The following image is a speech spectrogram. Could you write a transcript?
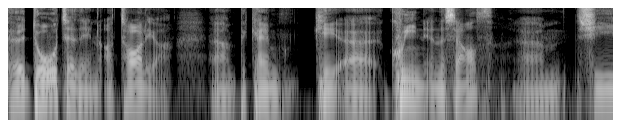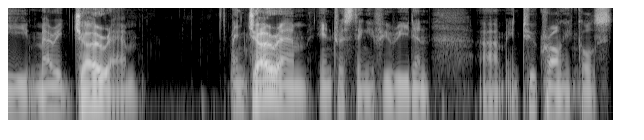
her daughter then, Athaliah, um, became ki- uh, queen in the south. Um, she married Joram. And Joram, interesting, if you read in, um, in 2 Chronicles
